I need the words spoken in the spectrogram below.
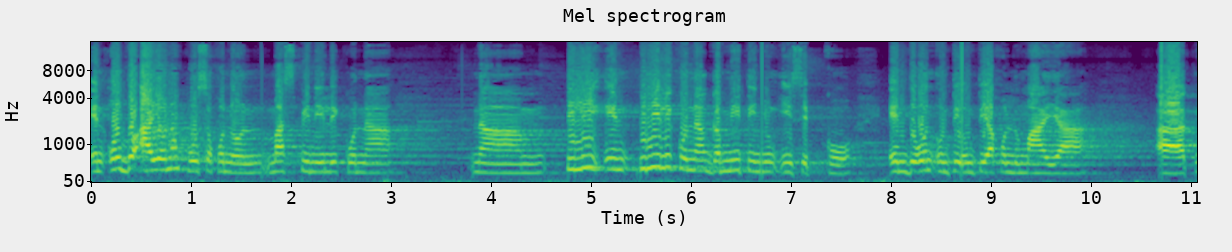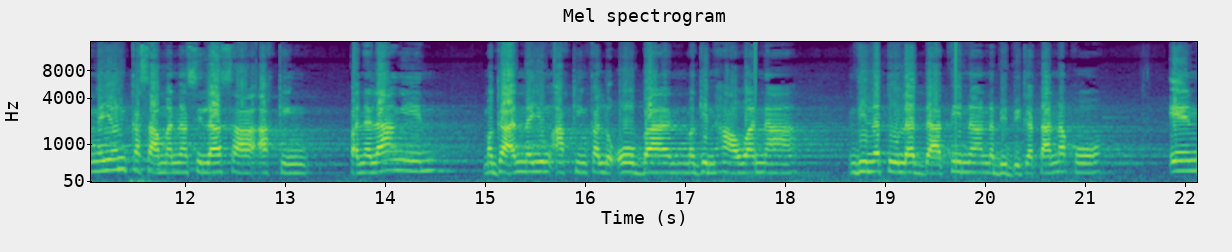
And although ayaw ng puso ko noon, mas pinili ko na na piliin, pinili ko na gamitin yung isip ko. And doon, unti-unti ako lumaya. At ngayon, kasama na sila sa aking panalangin, magaan na yung aking kalooban, maginhawa na, hindi na tulad dati na nabibigatan ako. And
